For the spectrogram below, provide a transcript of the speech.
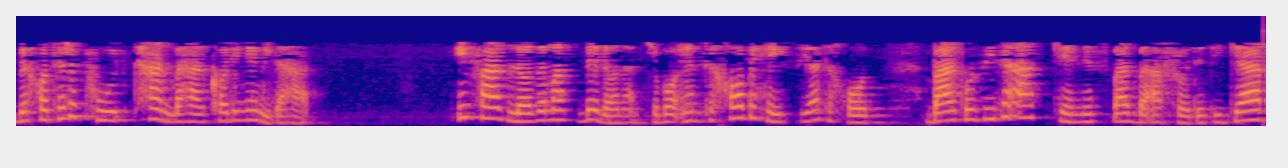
به خاطر پول تن به هر کاری نمی دهد. این فرد لازم است بداند که با انتخاب حیثیت خود برگزیده است که نسبت به افراد دیگر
